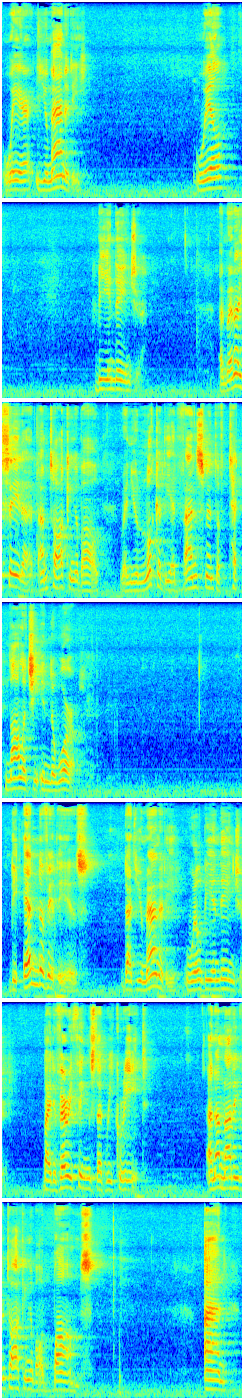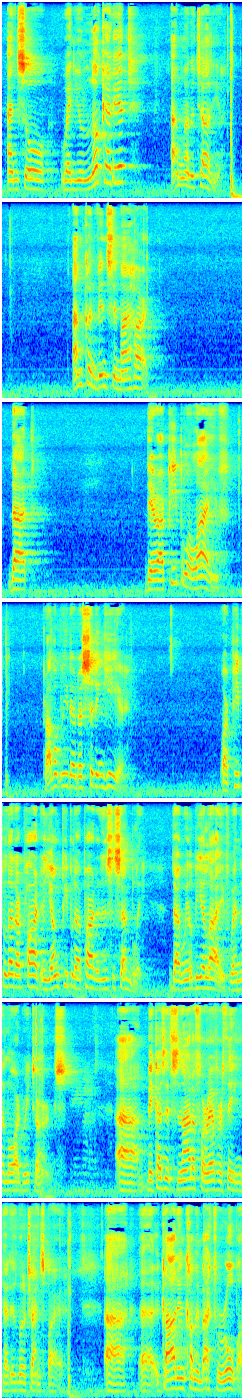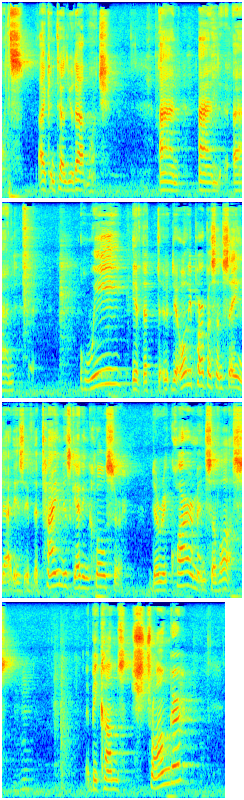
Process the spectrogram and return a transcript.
where humanity will be in danger. And when I say that, I'm talking about when you look at the advancement of technology in the world, the end of it is that humanity will be endangered by the very things that we create. And I'm not even talking about bombs. And, and so when you look at it, I'm going to tell you, I'm convinced in my heart that there are people alive, probably that are sitting here, or people that are part, the young people that are part of this assembly, that will be alive when the Lord returns. Uh, because it's not a forever thing that it will transpire. Uh, uh, God ain't coming back for robots. I can tell you that much. And and and we, if the the only purpose I'm saying that is if the time is getting closer, the requirements of us becomes stronger,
